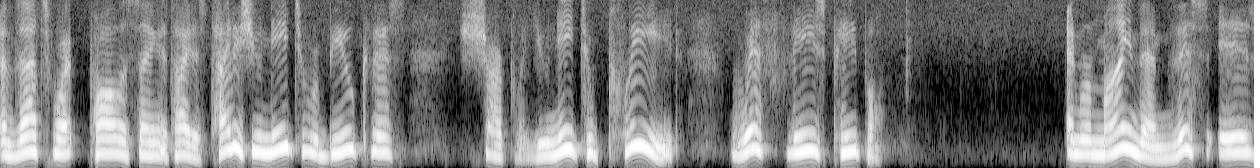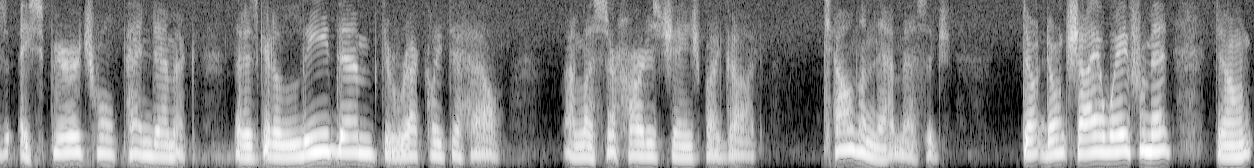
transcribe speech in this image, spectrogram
And that's what Paul is saying to Titus. Titus, you need to rebuke this sharply. You need to plead with these people and remind them this is a spiritual pandemic that is going to lead them directly to hell unless their heart is changed by God. Tell them that message. Don't, don't shy away from it. Don't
